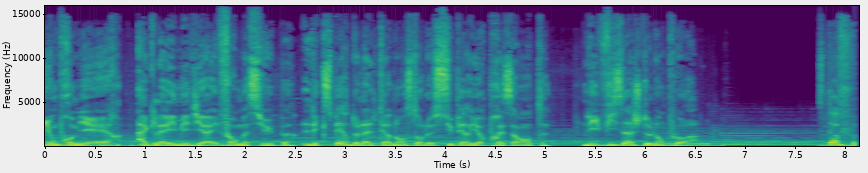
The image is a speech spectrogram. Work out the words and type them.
Lyon Première, Aglaé Média et Formasup, l'expert de l'alternance dans le supérieur présente les visages de l'emploi. Christophe,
